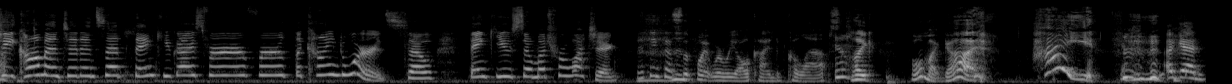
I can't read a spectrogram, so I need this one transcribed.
she commented and said thank you guys for for the kind words. So thank you so much for watching. I think that's the point where we all kind of collapsed. Like, oh my god. Hi. Again,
